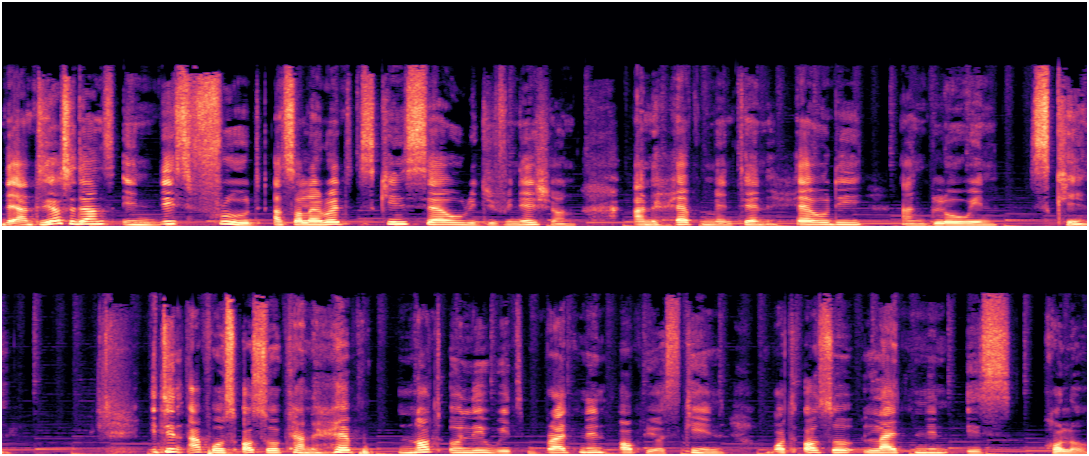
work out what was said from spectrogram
The antioxidants in this fruit accelerate skin cell rejuvenation and help maintain healthy and glowing skin. Eating apples also can help not only with brightening up your skin but also lightening its color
